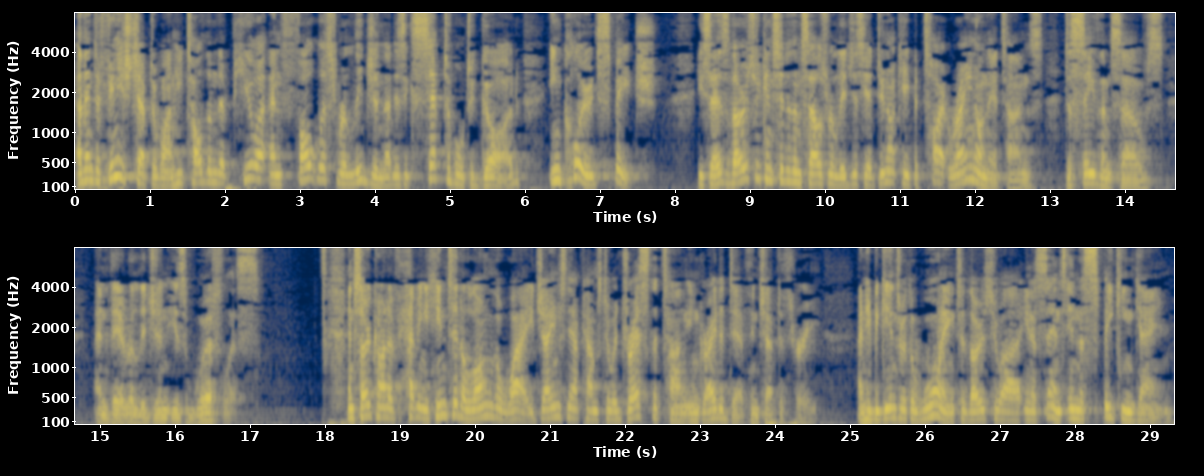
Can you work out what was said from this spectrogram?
And then to finish chapter 1, he told them that pure and faultless religion that is acceptable to God includes speech. He says, Those who consider themselves religious yet do not keep a tight rein on their tongues deceive themselves, and their religion is worthless. And so, kind of having hinted along the way, James now comes to address the tongue in greater depth in chapter 3. And he begins with a warning to those who are, in a sense, in the speaking game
